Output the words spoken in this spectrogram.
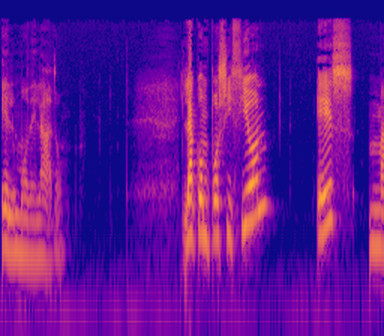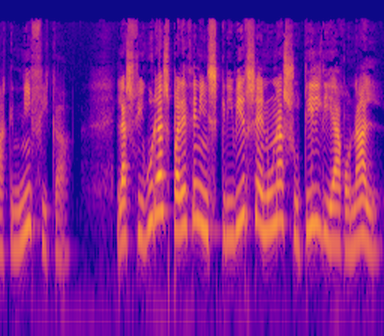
el modelado. La composición es magnífica. Las figuras parecen inscribirse en una sutil diagonal.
